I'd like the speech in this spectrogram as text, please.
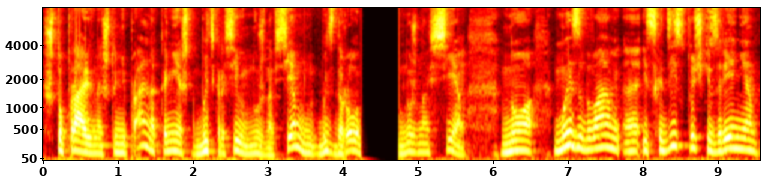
что правильно и что неправильно, конечно, быть красивым нужно всем, быть здоровым нужно всем. Но мы забываем э, исходить с точки зрения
